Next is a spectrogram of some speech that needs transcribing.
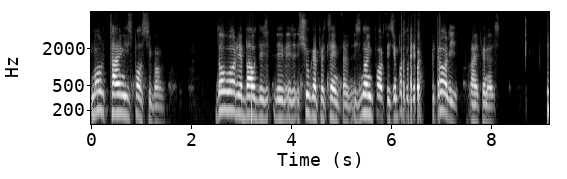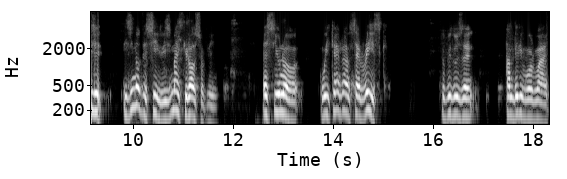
more time is possible. Don't worry about the, the sugar percentage. It's not important. It's important to get ripeness. This is, this is not the secret. It's my philosophy. As you know, we can run some risk to produce an unbelievable wine.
